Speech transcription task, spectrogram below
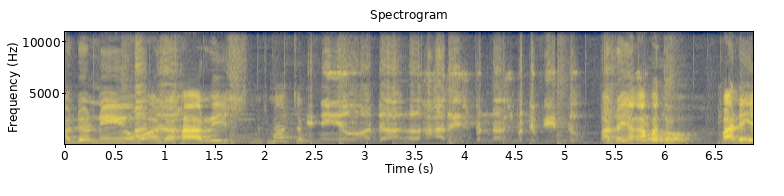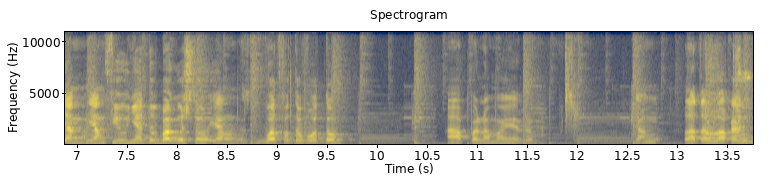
Ada Neo, ada Haris, macam-macam. Ini oh, ada eh, Haris benar seperti begitu. Ada yang apa tuh? Pak De yang yang view-nya tuh bagus tuh yang buat foto-foto. Apa namanya tuh? Yang latar belakang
